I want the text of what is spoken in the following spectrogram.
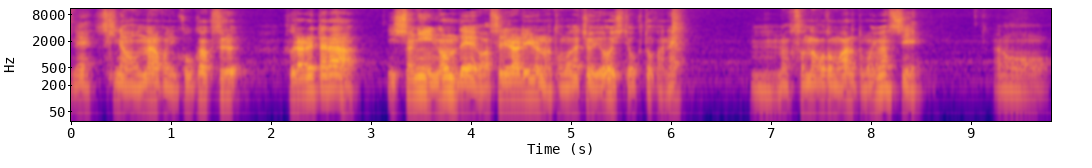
ね好きな女の子に告白する。振られたら一緒に飲んで忘れられるような友達を用意しておくとかね。うんなんかそんなこともあると思いますしあの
